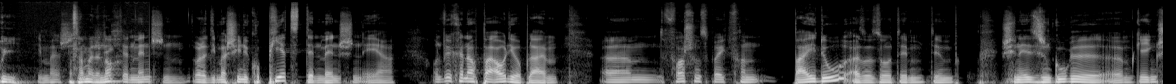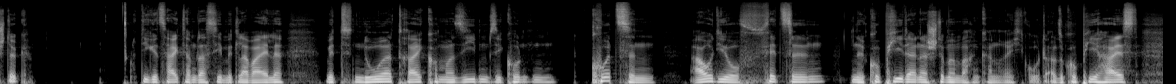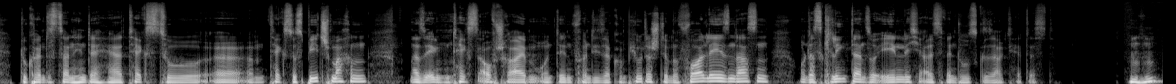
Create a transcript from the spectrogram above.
Ui, Die Maschine Was haben wir denn noch? Den Menschen. Oder die Maschine kopiert den Menschen eher. Und wir können auch bei Audio bleiben. Ähm, Forschungsprojekt von Baidu, also so dem, dem chinesischen Google-Gegenstück, die gezeigt haben, dass sie mittlerweile mit nur 3,7 Sekunden kurzen Audio-Fitzeln eine Kopie deiner Stimme machen kann, recht gut. Also Kopie heißt, du könntest dann hinterher Text to äh, ähm, Text to Speech machen, also irgendeinen Text aufschreiben und den von dieser Computerstimme vorlesen lassen und das klingt dann so ähnlich, als wenn du es gesagt hättest. Mhm.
